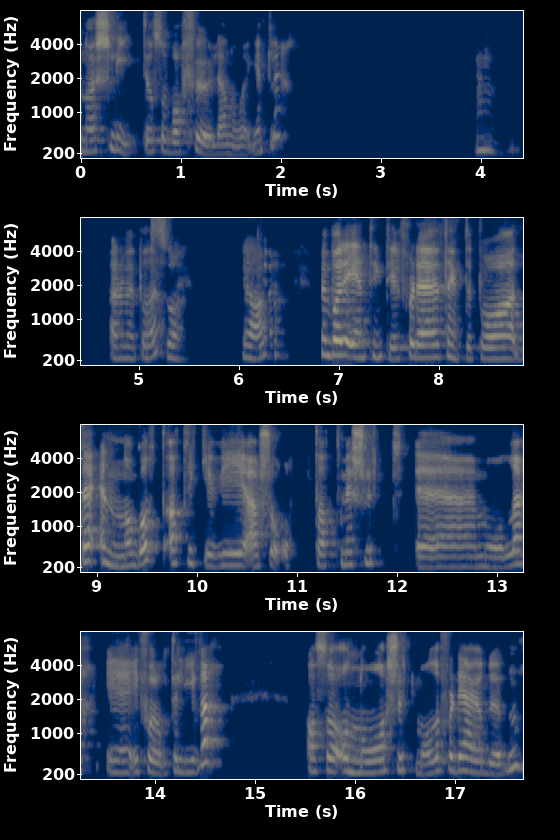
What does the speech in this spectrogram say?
nå har jeg slitt, og så hva føler jeg nå egentlig? Mm. Er du med på det? Altså, ja. Men bare én ting til, for det jeg tenkte på Det er ennå godt at ikke vi er så opptatt med sluttmålet eh, i, i, forhold til livet. Altså å nå sluttmålet, for det er jo døden.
